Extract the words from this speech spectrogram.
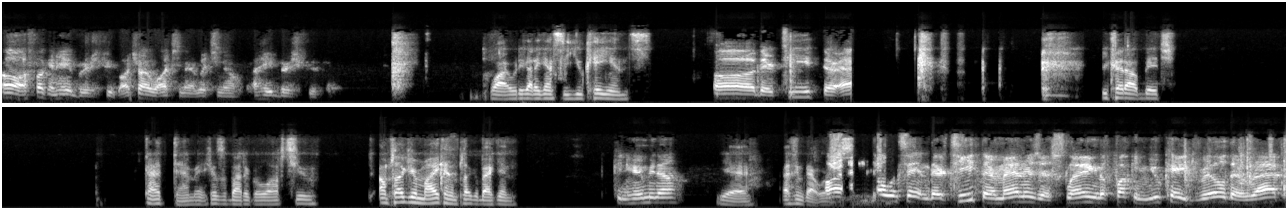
Oh, I fucking hate British people. I tried watching that, but you know, I hate British people. Why? What do you got against the UKians? Uh, their teeth, their ass. You cut out, bitch. God damn it! He was about to go off too. Unplug your mic and then plug it back in. Can you hear me now? Yeah, I think that All works. right, I was saying their teeth, their manners, their slang, the fucking UK drill, their rap,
